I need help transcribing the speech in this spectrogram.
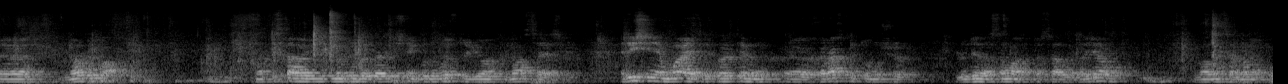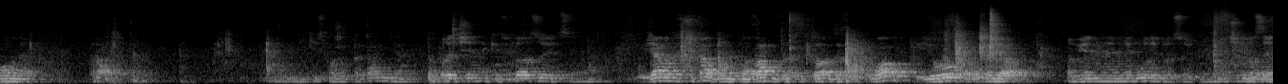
е, на руках. На підставі зробили рішення і будемо на сесію. Рішення має декларативний е, характер, тому що людина сама написала заяву, це має повне право. Якісь може питання? Причини, які вказуються. Я не читав, він вам зацитував- зацитував його заяву. а Він не, не буде присутній. Чи на сесії?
